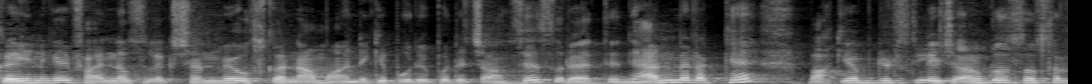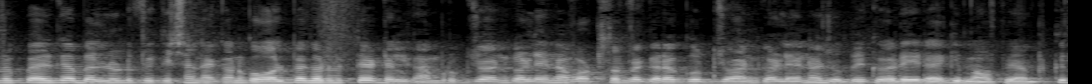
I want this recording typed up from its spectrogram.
कहीं ना कहीं फाइनल सिलेक्शन में उसका नाम आने के पूरे पूरे चांसेस रहते हैं। ध्यान में रखें बाकी अपडेट्स के लिए चैनल को सब्सक्राइब करके बेल नोटिफिकेशन आइकन को ऑल पे कर सकते हैं। टेलीग्राम ग्रुप ज्वाइन कर लेना व्हाट्सअप वगैरह ग्रुप ज्वाइन कर लेना जो भी क्वेरी रहेगी पे आपकी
